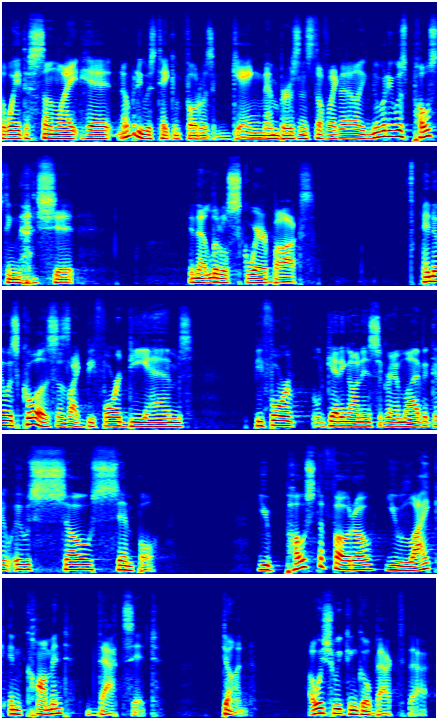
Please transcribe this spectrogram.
the way the sunlight hit. Nobody was taking photos of gang members and stuff like that. Like nobody was posting that shit. in that little square box. And it was cool. This is like before DMs, before getting on Instagram Live. It, it was so simple. You post a photo, you like and comment, that's it. Done. I wish we can go back to that.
